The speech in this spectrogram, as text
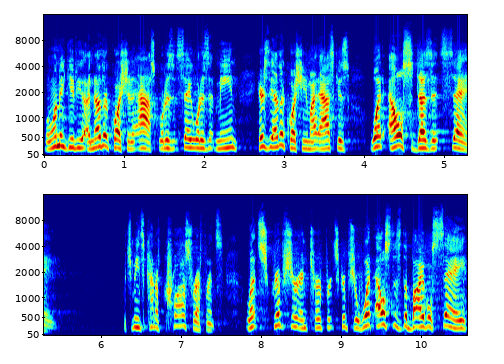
Well, let me give you another question to ask. What does it say? What does it mean? Here's the other question you might ask is what else does it say? which means kind of cross reference. Let Scripture interpret Scripture. What else does the Bible say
